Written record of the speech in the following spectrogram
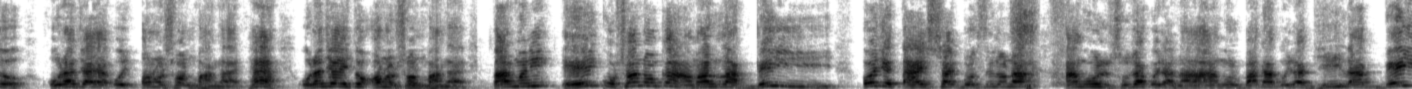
তো ওরা যায় ওই অনশন ভাঙায় হ্যাঁ? ওরা যায় তো অনশন ভাঙায়। তার মানে এই কোষা নৌকা আমার লাগবেই। ওই যে তাহের সাহেব বলছিল না, আঙুল সোজা কইরা না, আঙুল বাঁকা কইরা ঘি লাগবেই।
